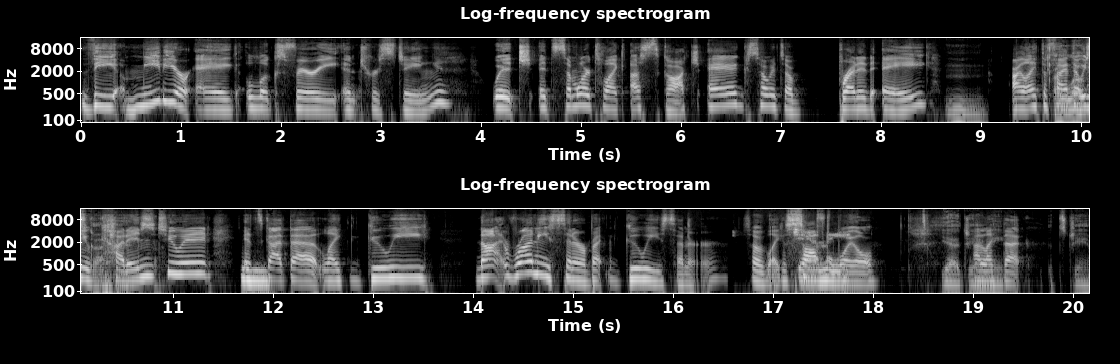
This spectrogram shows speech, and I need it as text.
The meteor egg looks very interesting, which it's similar to like a scotch egg. So it's a breaded egg. I like the fact that when you Scotch cut eggs. into it, it's got that like gooey, not runny center, but gooey center. So like a soft Jammy. boil. Yeah, jammy. I like that. It's jam.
